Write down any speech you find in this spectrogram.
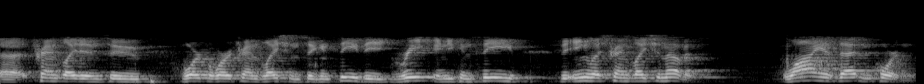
uh, translated into word for word translation so you can see the Greek and you can see the English translation of it. Why is that important?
